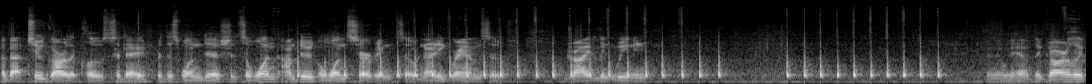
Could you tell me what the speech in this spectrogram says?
about two garlic cloves today for this one dish. It's a one. I'm doing a one serving, so 90 grams of dried linguine. And then we have the garlic.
